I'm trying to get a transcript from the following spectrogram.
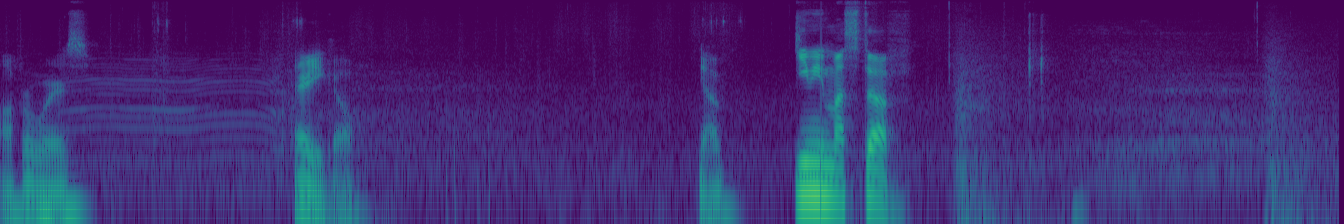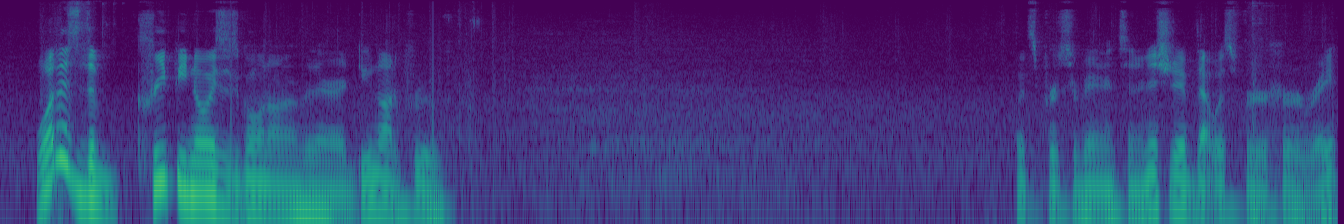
Offer wares. There you go. Now, give me my stuff. What is the creepy noises going on over there? I do not approve. What's perseverance and initiative? That was for her, right?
